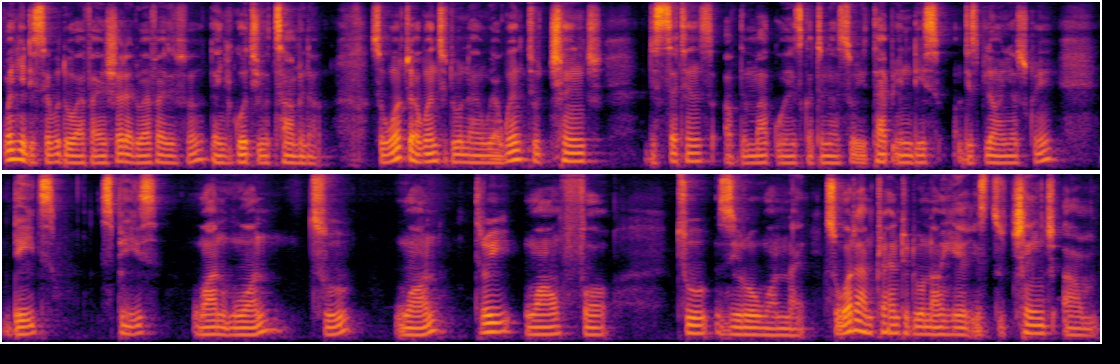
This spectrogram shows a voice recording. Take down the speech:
when you disable the Wi-Fi, ensure that the Wi-Fi is full. Then you go to your terminal. So what we are going to do now, we are going to change the settings of the Mac OS Catalina. So you type in this display on your screen, date, space, one one two one three one four two zero one nine. So what I'm trying to do now here is to change um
